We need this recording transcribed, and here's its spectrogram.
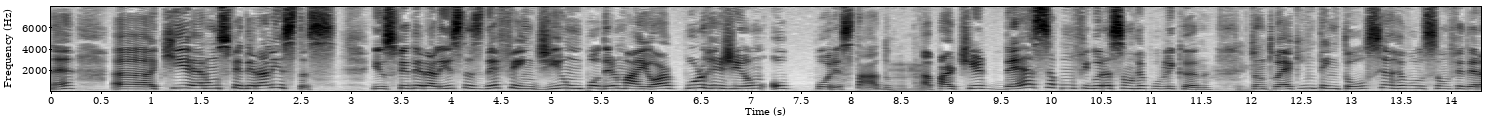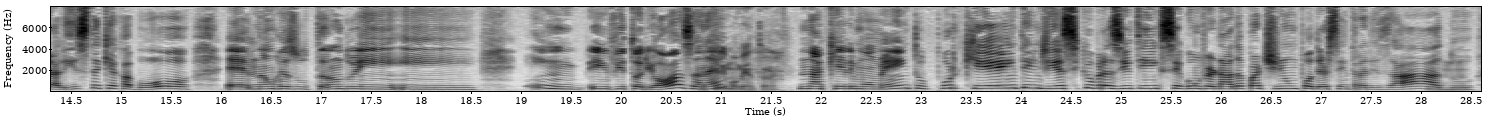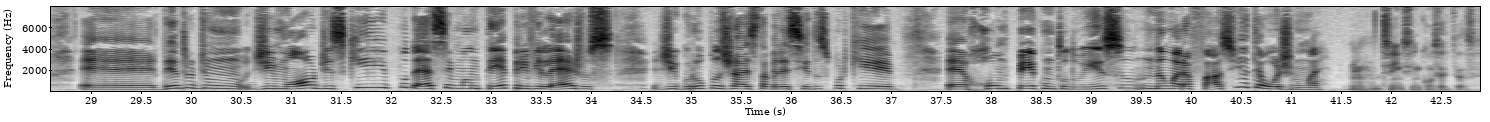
Né? Uh, que eram os federalistas. E os federalistas defendiam um poder maior por região ou por Estado, uhum. a partir dessa configuração republicana. Entendi. Tanto é que intentou-se a Revolução Federalista, que acabou é, não resultando em, em, em, em vitoriosa, Naquele né? Naquele momento, né? Naquele momento, porque entendia-se que o Brasil tinha que ser governado a partir de um poder centralizado, uhum. é, dentro de, um, de moldes que pudessem manter privilégios de grupos já estabelecidos, porque é, romper com tudo isso não era fácil e até hoje não é. Uhum. Sim, sim, com certeza.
